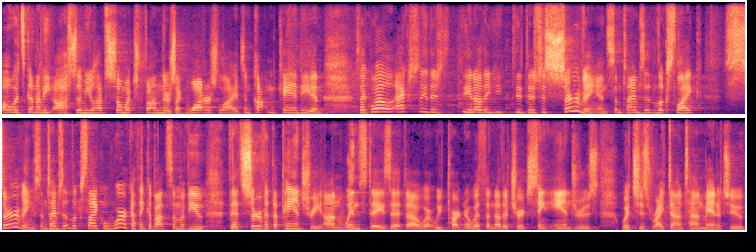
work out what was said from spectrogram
oh, it's going to be awesome. You'll have so much fun. There's like water slides and cotton candy. And it's like, well, actually, there's, you know, there's just serving. And sometimes it looks like serving. Sometimes it looks like work. I think about some of you that serve at the pantry on Wednesdays at uh, where we partner with another church, St. Andrews, which is right downtown Manitou.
